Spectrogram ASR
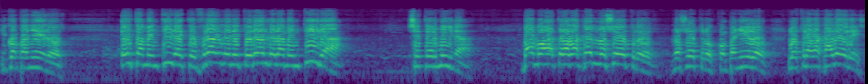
y compañeros. Esta mentira, este fraude electoral de la mentira, se termina. Vamos a trabajar nosotros, nosotros, compañeros, los trabajadores,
